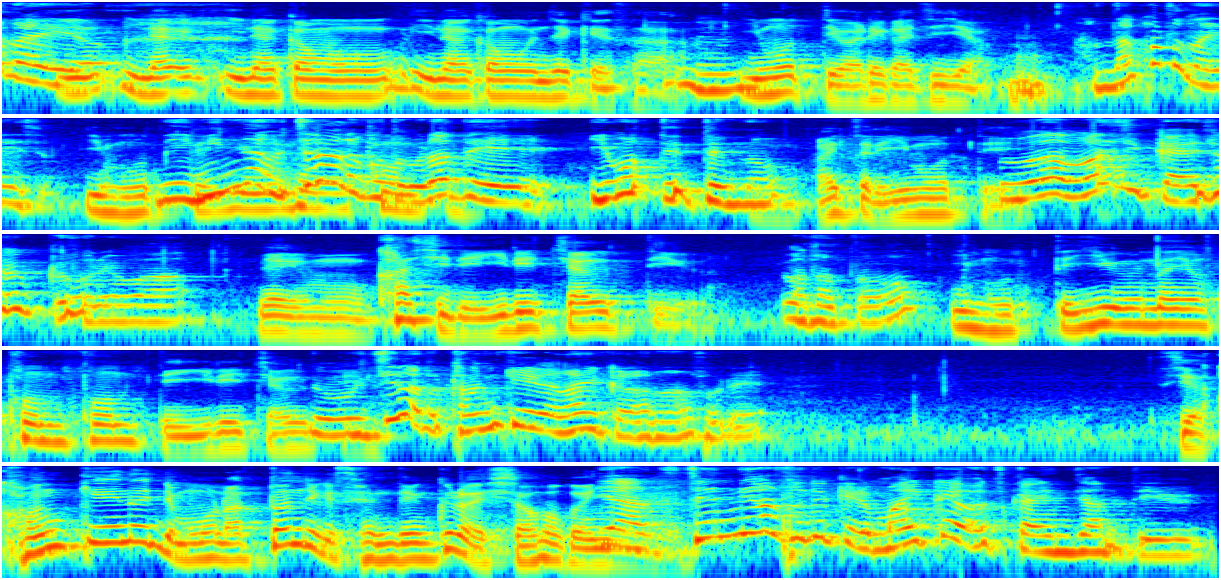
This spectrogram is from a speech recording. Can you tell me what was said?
とないよ。い田田舎もん田舎もんじゃけさ、うん。芋って言われがちじゃん。そんなことないでしょ。芋ってねみんなうちらのこと裏で芋って言ってんの？あいつら芋って。うわマジかよショックそれは。だけどもう歌詞で入れちゃうっていうわざと芋って言うなよトントンって入れちゃうってでもうちらの関係がないからなそれいや関係ないってもらったんじゃけど宣伝くらいした方がいいいんじゃない？や宣伝はするけど毎回は使えんじゃんっていう。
